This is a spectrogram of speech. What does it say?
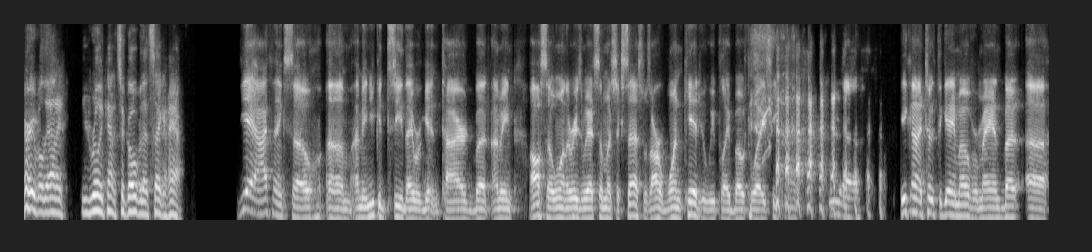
Maryville down and you really kind of took over that second half? Yeah, I think so. Um, I mean, you could see they were getting tired, but I mean, also one of the reasons we had so much success was our one kid who we played both ways. He kind of, uh, he kind of took the game over, man. But uh,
